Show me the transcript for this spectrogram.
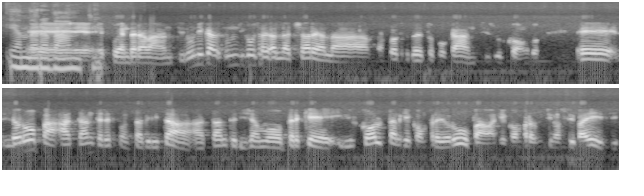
e andare e, avanti. E poi andare avanti. L'unica, l'unica cosa da allacciare alla, a quello che ho detto poc'anzi sul Congo. Eh, L'Europa ha tante responsabilità, ha tante, diciamo, perché il coltan che compra l'Europa, ma che compra tutti i nostri paesi,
